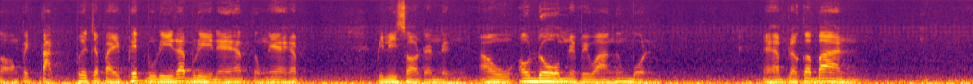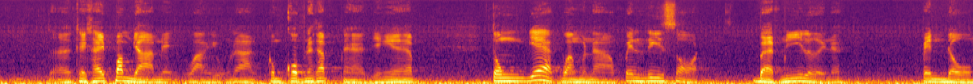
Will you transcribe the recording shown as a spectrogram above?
สองไปตัดเพื่อจะไปเพชรบุรีราชบุรีนยนะครับ ตรงเนี้ยครับเป็นรีสอร์ทอันหนึ่งเอาเอาโดมเนี่ยไปวางข้างบน นะครับแล้วก็บ้านคล้ายๆป้อมยามเนี่ยวางอยู่ข้างล่างกลมๆนะครับนะอย่างเงี้ยครับ ตรงแยกวังมะนาวเป็นรีสอร์ทแบบนี้เลยนะ เป็นโดม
